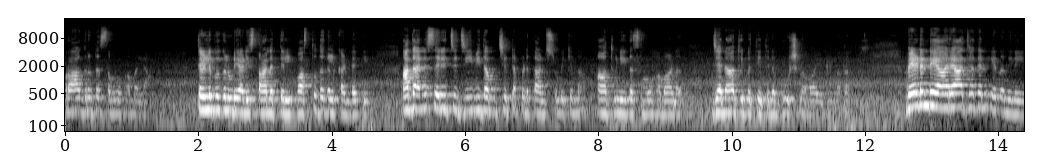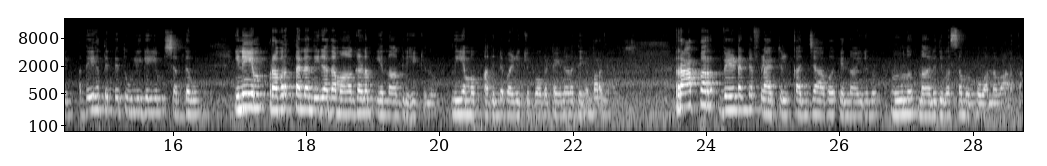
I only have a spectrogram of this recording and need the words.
പ്രാകൃത സമൂഹമല്ല. തെളിവുകളുടെ അടിസ്ഥാനത്തിൽ വസ്തുതകൾ കണ്ടെത്തി അതനുസരിച്ച് ജീവിതം ചിട്ടപ്പെടുത്താൻ ശ്രമിക്കുന്ന ആധുനിക സമൂഹമാണ് ജനാധിപത്യത്തിന് ഭൂഷണമായിട്ടുള്ളത്. വേടന്റെ ആരാധകൻ എന്ന നിലയിൽ അദ്ദേഹത്തിന്റെ തൂലികയും ശബ്ദവും ഇനിയും പ്രവർത്തന നിരതമാകണം എന്നാഗ്രഹിക്കുന്നു. നിയമം അതിന്റെ വഴിക്ക് പോകട്ടെ എന്നാണ് അദ്ദേഹം പറഞ്ഞത്. റാപ്പർ വേടന്റെ ഫ്ളാറ്റിൽ കഞ്ചാവ് എന്നായിരുന്നു മൂന്ന് നാല് ദിവസം മുമ്പ് വന്ന വാർത്ത.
